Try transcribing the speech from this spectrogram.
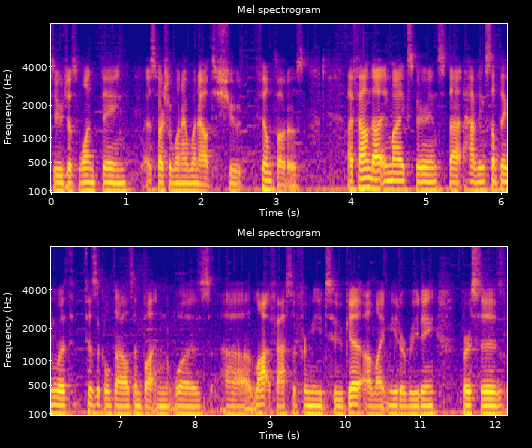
do just one thing, especially when I went out to shoot film photos. I found that in my experience that having something with physical dials and button was a lot faster for me to get a light meter reading versus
